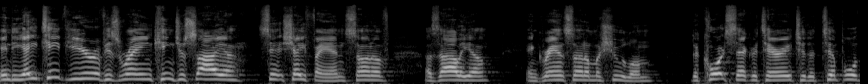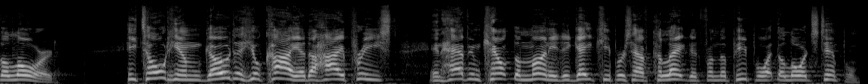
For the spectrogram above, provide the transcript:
in the 18th year of his reign, King Josiah sent Shaphan, son of Azaliah and grandson of Meshullam, the court secretary, to the temple of the Lord. He told him, Go to Hilkiah, the high priest, and have him count the money the gatekeepers have collected from the people at the Lord's temple.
